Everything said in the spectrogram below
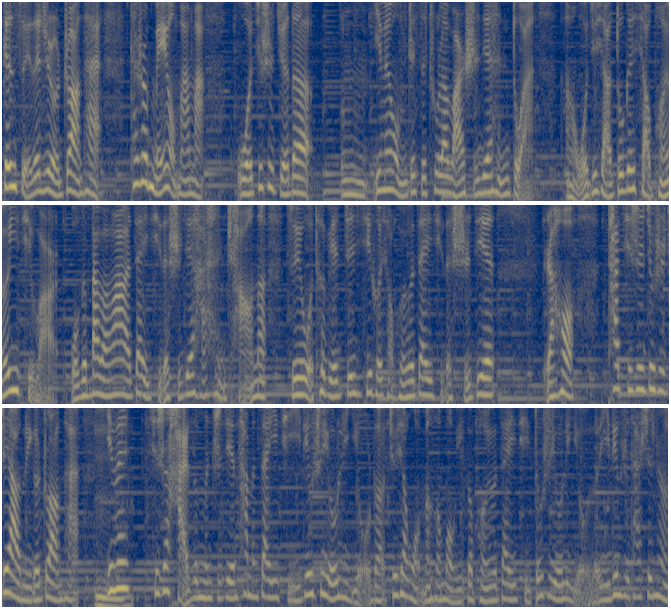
跟随的这种状态。他说没有，妈妈。我就是觉得，嗯，因为我们这次出来玩时间很短，嗯，我就想多跟小朋友一起玩。我跟爸爸妈妈在一起的时间还很长呢，所以我特别珍惜和小朋友在一起的时间，然后。他其实就是这样的一个状态，因为其实孩子们之间他们在一起一定是有理由的，就像我们和某一个朋友在一起都是有理由的，一定是他身上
